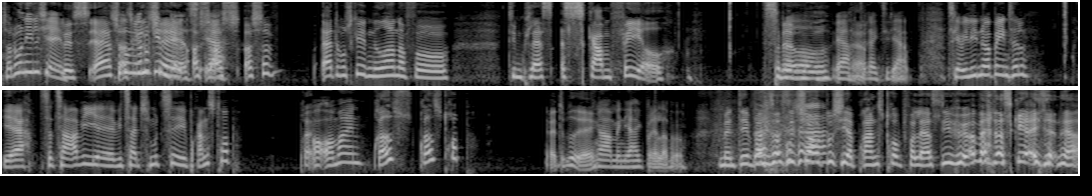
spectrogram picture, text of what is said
Så er du en ildsjæl. hvis... Ja, så, Så skal du give den sjæl, gas, og, ja. og, og, så er det måske nederen at få din plads skamferet. På den Smadret. måde. Ja, Ja. det er rigtigt, ja. Skal vi lige nå op en til? Ja. Så tager vi, øh, vi tager et smut til Brandstrup Bre- og omegn. Bred, Bredstrup? Ja, det ved jeg ikke. Ja, men jeg har ikke briller på. Men det er faktisk også lidt sjovt, du siger Brandstrup, for lad os lige høre, hvad der sker i den her.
